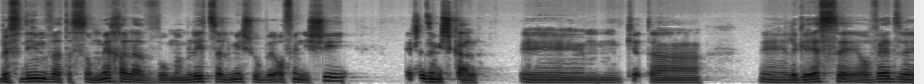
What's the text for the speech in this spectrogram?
בפנים ואתה סומך עליו והוא ממליץ על מישהו באופן אישי, יש לזה משקל. אמ, כי אתה, אה, לגייס אה, עובד זה,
